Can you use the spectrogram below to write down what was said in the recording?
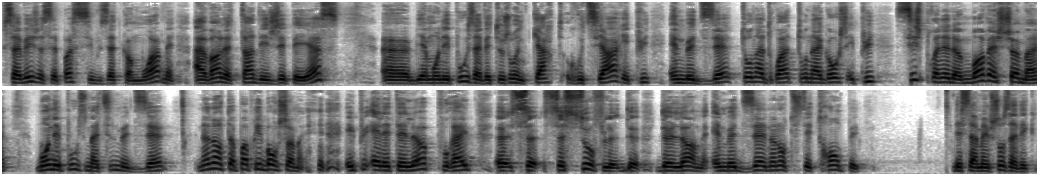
savez, je ne sais pas si vous êtes comme moi, mais avant le temps des GPS, euh, bien mon épouse avait toujours une carte routière et puis elle me disait tourne à droite, tourne à gauche et puis si je prenais le mauvais chemin, mon épouse Mathilde me disait non, non, t'as pas pris le bon chemin. Et puis elle était là pour être euh, ce, ce, souffle de, de l'homme. Elle me disait, non, non, tu t'es trompé. Mais c'est la même chose avec,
